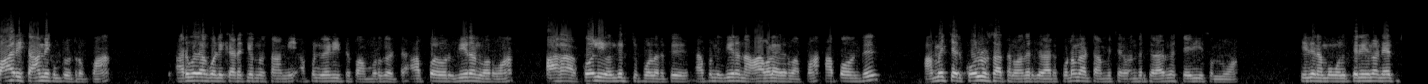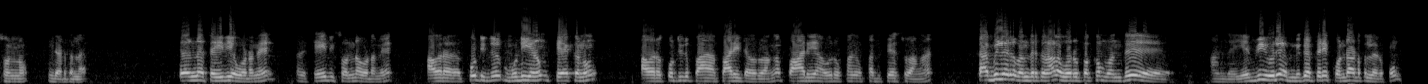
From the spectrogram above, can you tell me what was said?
பாரி சாமி கும்பிட்டு இருப்பான். அறுபதாம் கோழி கிடைச்சிடணும் சாமி அப்படின்னு வேண்டிட்டு இருப்பான் முருகன்ட்ட அப்ப ஒரு வீரன் வருவான். ஆஹா கோழி வந்துருச்சு போல இருக்கு அப்படின்னு வீரன் ஆவலா எதிர்பார்ப்பான். அப்போ வந்து அமைச்சர் கோலூர் சாத்தன் வந்திருக்கிறாரு. குடநாட்டு அமைச்சர் வந்திருக்கிறாருன்னு செய்தியை சொல்லுவான். இது நம்ம உங்களுக்கு தெரியும் நேற்று சொன்னோம் இந்த இடத்துல. சொன்ன செய்தியை உடனே அந்த செய்தி சொன்ன உடனே அவரை கூட்டிட்டு முடியணும் கேட்கணும். அவரை கூட்டிட்டு பா பாடிட்டு வருவாங்க. பாரி அவர் உட்காந்து உட்காந்து பேசுவாங்க. கபிலர் வந்திருக்கனால ஒரு பக்கம் வந்து அந்த எவ்வியூரே மிகப்பெரிய கொண்டாட்டத்துல இருக்கும்.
